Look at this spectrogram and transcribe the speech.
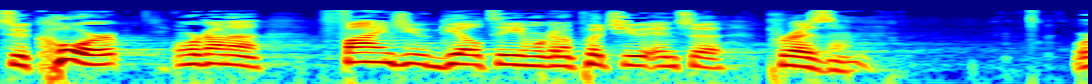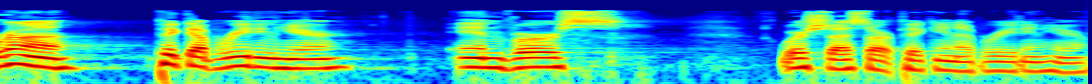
to court, and we're going to find you guilty, and we're going to put you into prison. We're going to pick up reading here in verse, where should I start picking up reading here?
